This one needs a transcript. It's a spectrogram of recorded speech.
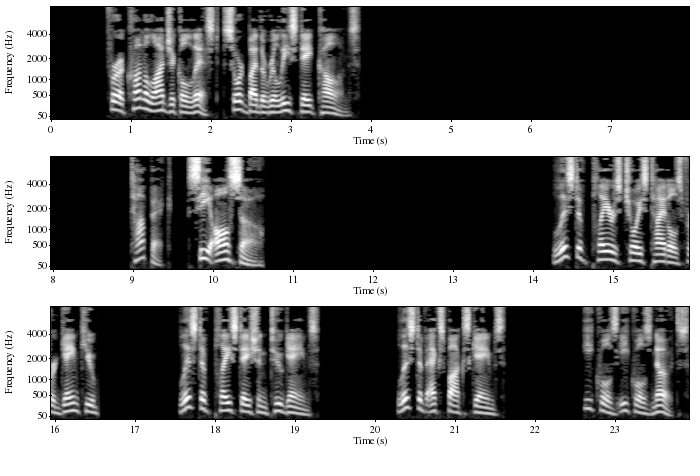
For a chronological list, sort by the release date columns. See also List of Player's Choice titles for GameCube List of PlayStation 2 games. List of Xbox games. Notes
